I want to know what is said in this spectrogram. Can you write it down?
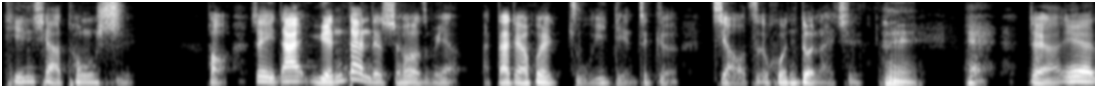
天下通食。”好，所以大家元旦的时候怎么样？大家会煮一点这个饺子、馄饨来吃。嘿，嘿，对啊，因为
